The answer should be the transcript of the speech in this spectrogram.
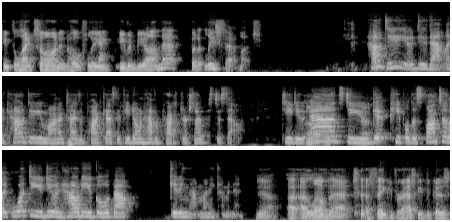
keep the lights on, and hopefully yeah. even beyond that, but at least that much. How do you do that? Like, how do you monetize a podcast if you don't have a product or service to sell? Do you do uh, ads? Do you yeah. get people to sponsor? Like, what do you do and how do you go about getting that money coming in. Yeah, I, I love that. Thank you for asking because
